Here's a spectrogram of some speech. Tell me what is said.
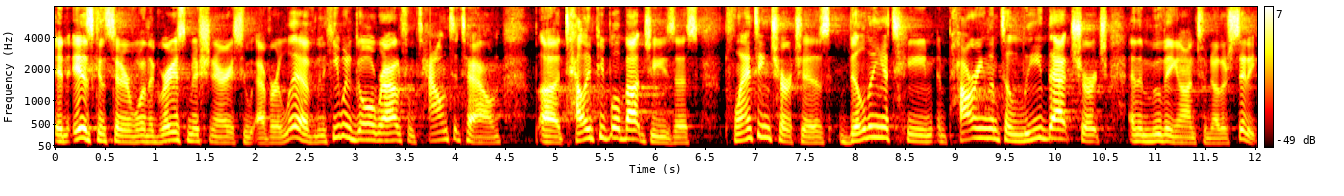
and is considered one of the greatest missionaries who ever lived. And he would go around from town to town, uh, telling people about Jesus, planting churches, building a team, empowering them to lead that church, and then moving on to another city.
